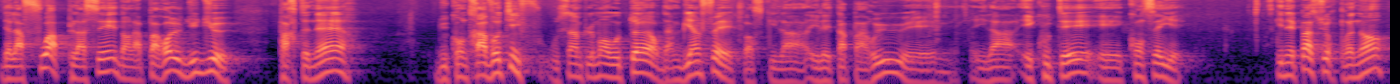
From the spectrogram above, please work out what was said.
de la foi placée dans la parole du Dieu, partenaire du contrat votif ou simplement auteur d'un bienfait parce qu'il il est apparu et il a écouté et conseillé. Ce qui n'est pas surprenant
